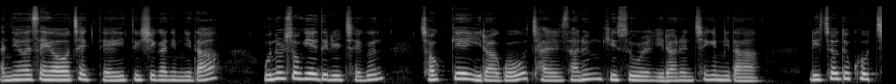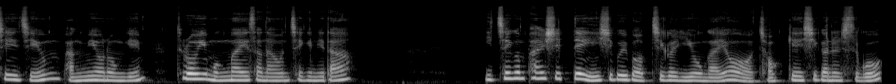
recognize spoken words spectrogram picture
안녕하세요. 책 데이트 시간입니다. 오늘 소개해드릴 책은 적게 일하고 잘 사는 기술이라는 책입니다. 리처드 코치 지음 박미연 옮김 트로이 목마에서 나온 책입니다. 이 책은 80대 20의 법칙을 이용하여 적게 시간을 쓰고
